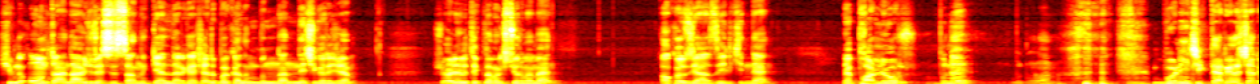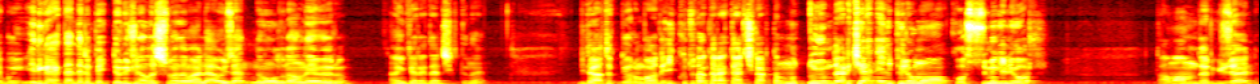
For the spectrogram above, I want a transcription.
Şimdi 10 tane daha ücretsiz sandık geldi arkadaşlar. Bakalım bundan ne çıkaracağım. Şöyle bir tıklamak istiyorum hemen. 9 yazdı ilkinden. Ve parlıyor. Bu ne? Ne çıktı arkadaşlar? Bu yeni karakterlerin pek dönüşüne alışmadım hala. O yüzden ne olduğunu anlayamıyorum. Hangi karakter çıktığını. Bir daha tıklıyorum. Bu arada ilk kutudan karakter çıkarttım. Mutluyum derken El Primo kostümü geliyor. Tamamdır güzel.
